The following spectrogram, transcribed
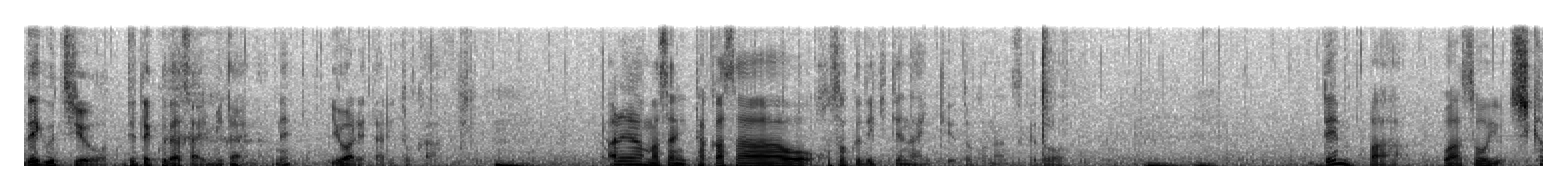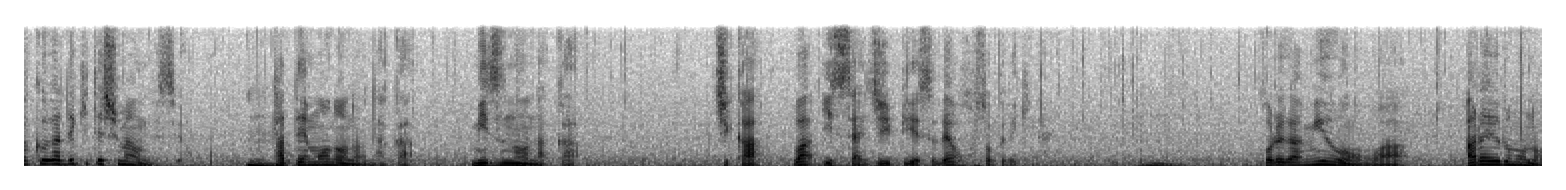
出口を出てくださいみたいなね言われたりとか。うん。あれはまさに高さを補足できてないっていうところなんですけど電波はそういう視覚ができてしまうんですよ。建物の中水の中地下は一切 GPS では補足できない。これがミューオンはあらゆるものを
